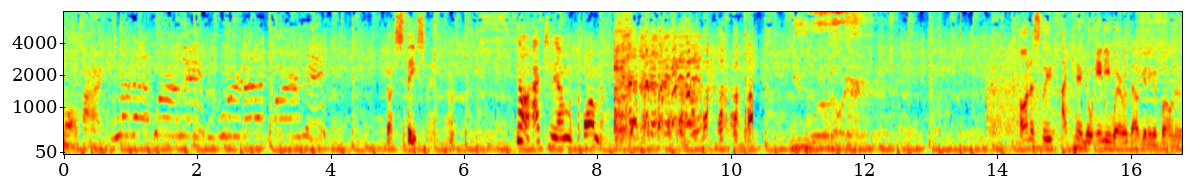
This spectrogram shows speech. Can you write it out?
of all time. We're not worthy. We're not worthy. Got a spaceman, huh? No, actually, I'm a plumber. New World Order. Honestly, I can't go anywhere without getting a boner.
